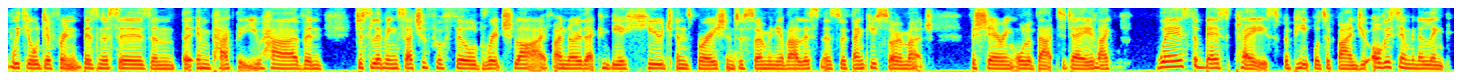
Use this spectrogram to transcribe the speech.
with your different businesses and the impact that you have and just living such a fulfilled, rich life. I know that can be a huge inspiration to so many of our listeners. So thank you so much for sharing all of that today. Like, where's the best place for people to find you? Obviously, I'm going to link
